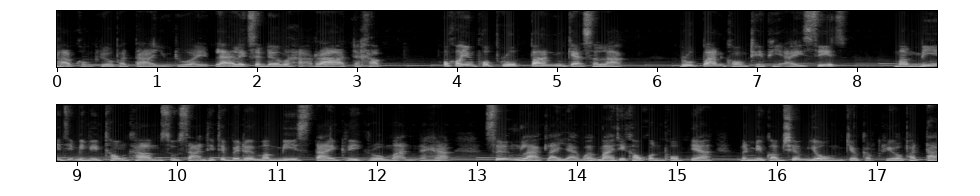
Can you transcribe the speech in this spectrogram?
ภาพของเคลียวพัตตาอยู่ด้วย และอเล็กซานเดอร์มหาราชนะครับพวกเขายังพบรูปปั้นแกะสลัก รูปปั้นของเทพีไอซิส มัมมี่ที่มีนิ้วทองคำสุสานที่เต็มไปด้วยมัมมี่สไตล์กรีกโรมันนะฮะซึ่งหลากหลายอย่างมากมายที่เขาค้นพบเนี่ยมันมีความเชื่อมโยงเกี่ยวกับเคลียวพัตตา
